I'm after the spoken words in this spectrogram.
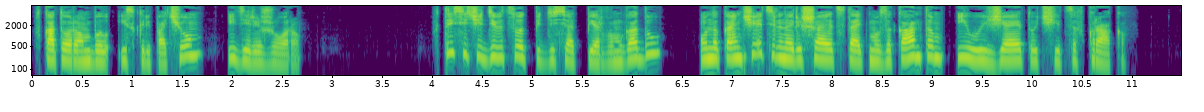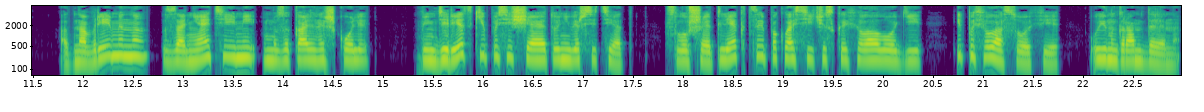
в котором был и скрипачом, и дирижером. В 1951 году он окончательно решает стать музыкантом и уезжает учиться в Краков. Одновременно с занятиями в музыкальной школе Пендерецкий посещает университет, слушает лекции по классической филологии и по философии у Инграндена.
